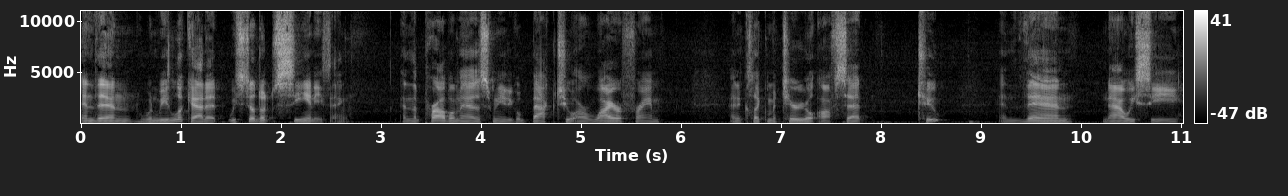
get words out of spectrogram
And then when we look at it, we still don't see anything. And the problem is we need to go back to our wireframe and click Material Offset 2. And then now we see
